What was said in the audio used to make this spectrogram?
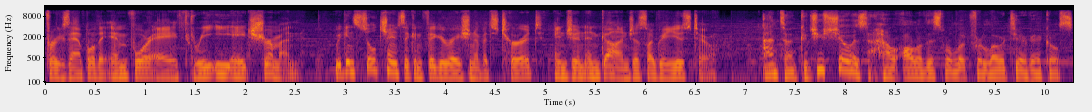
for example the M4A 3E8 Sherman, we can still change the configuration of its turret, engine, and gun just like we used to. Anton, could you show us how all of this will look for lower tier vehicles?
